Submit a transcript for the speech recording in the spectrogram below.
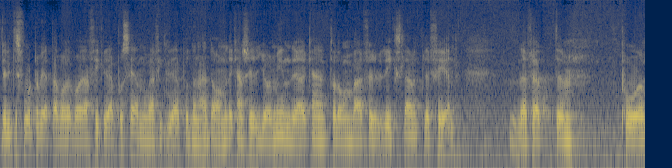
det är lite svårt att veta vad, vad, jag fick reda på sen och vad jag fick reda på den här dagen. Men det kanske gör mindre. Jag kan tala om varför rikslarmet blev fel. Därför att eh, på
